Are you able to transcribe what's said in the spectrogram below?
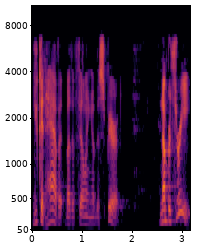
You can have it by the filling of the Spirit. Number three,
